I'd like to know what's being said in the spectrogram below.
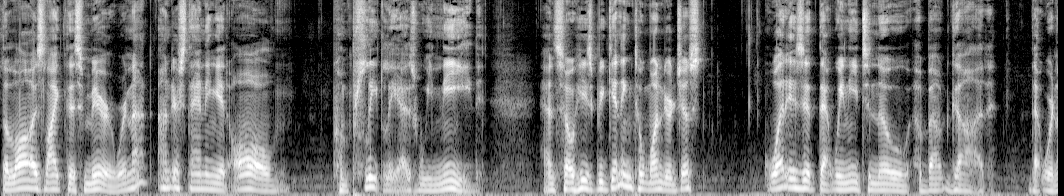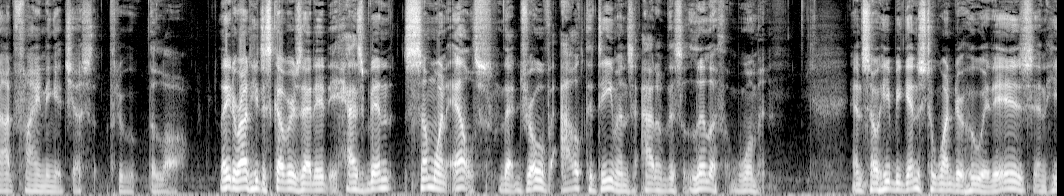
the law is like this mirror. We're not understanding it all completely as we need. And so he's beginning to wonder just what is it that we need to know about God that we're not finding it just through the law. Later on, he discovers that it has been someone else that drove out the demons out of this Lilith woman. And so he begins to wonder who it is, and he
